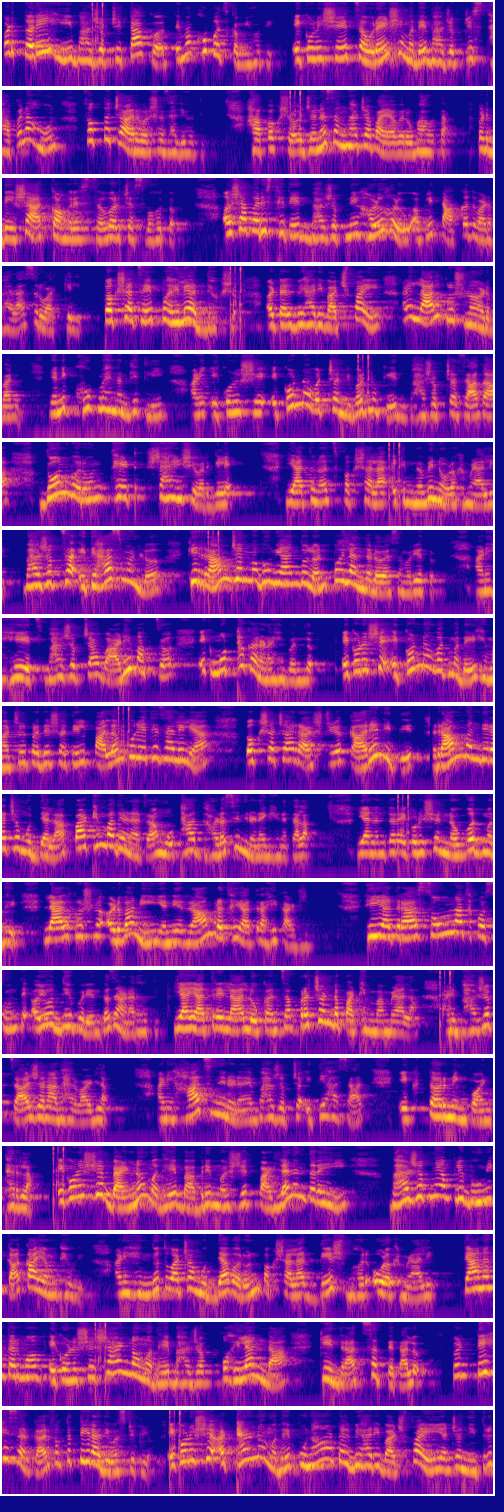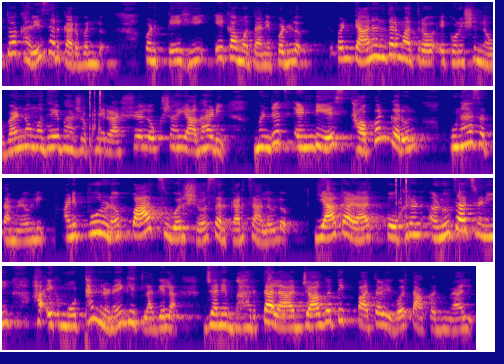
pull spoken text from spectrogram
पण तरीही भाजपची ताकद तेव्हा खूपच कमी होती. एकोणीसशे चौऱ्याऐंशी मध्ये भाजपची स्थापना होऊन फक्त चार वर्ष झाली होती. हा पक्ष जनसंघाच्या पायावर उभा होता. पण देशात काँग्रेसचं वर्चस्व होतं. अशा परिस्थितीत भाजपने हळूहळू आपली ताकद वाढवायला सुरुवात केली. पक्षाचे पहिले अध्यक्ष अटल बिहारी वाजपेयी आणि लालकृष्ण अडवाणी यांनी खूप मेहनत घेतली आणि एकोणीसशे एकोणनव्वदच्या निवडणुकीत भाजपच्या जागा दोन वरून थेट शहाऐंशी वर गेल्या. यातूनच पक्षाला एक नवीन ओळख मिळाली. भाजपचा इतिहास म्हणलं की राम जन्मभूमी आंदोलन पहिल्यांदा डोळ्यासमोर येतं. आणि हेच भाजपच्या वाढीमागचं एक मोठं कारणही बनलं. एकोणीसशे एकोणनव्वदमध्ये हिमाचल प्रदेशातील पालमपूर येथे झालेल्या पक्षाच्या राष्ट्रीय कार्यनीतीत राम मंदिराच्या मुद्द्याला पाठिंबा देण्याचा मोठा धाडसी निर्णय घेण्यात आला. यानंतर एकोणीसशे नव्वदमध्ये लालकृष्ण अडवाणी यांनी राम रथयात्रा ही काढली. ही यात्रा सोमनाथपासून ते अयोध्येपर्यंत जाणार होती. या यात्रेला लोकांचा प्रचंड पाठिंबा मिळाला आणि भाजपचा जनाधार वाढला. आणि हाच निर्णय भाजपच्या इतिहासात एक टर्निंग पॉइंट ठरला. एकोणीसशे ब्याण्णवमध्ये बाबरी मस्जिद पाडल्यानंतरही भाजपने आपली भूमिका कायम ठेवली आणि हिंदुत्वाच्या मुद्द्यावरून पक्षाला देशभर ओळख मिळाली. त्यानंतर मग एकोणीसशे शहाण्णवमध्ये भाजप पहिल्यांदा केंद्रात सत्तेत आलं. पण तेही सरकार फक्त तेरा दिवस टिकलं. एकोणीसशे अठ्ठ्याण्णवमध्ये पुन्हा अटल बिहारी वाजपेयी यांच्या नेतृत्वाखाली सरकार बनलं. पण तेही एका मताने पडलं. पण त्यानंतर मात्र एकोणीसशे नव्याण्णवमध्ये भाजपने राष्ट्रीय लोकशाही आघाडी म्हणजेच एनडीए स्थापन करून पुन्हा सत्ता मिळवली आणि पूर्ण पाच वर्ष सरकार चालवलं. या काळात पोखरण अणुचाचणी हा एक मोठा निर्णय घेतला गेला ज्याने भारताला जागतिक पातळीवर ताकद मिळाली.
